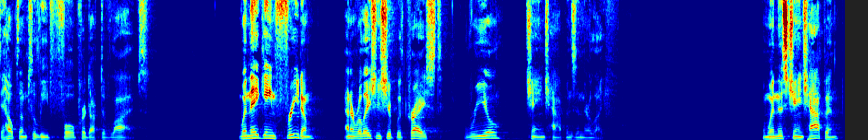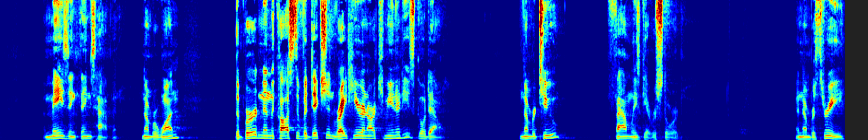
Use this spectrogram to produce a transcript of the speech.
to help them to lead full, productive lives. When they gain freedom and a relationship with Christ, real change happens in their life. And when this change happens, amazing things happen. Number one, the burden and the cost of addiction right here in our communities go down. Number two, families get restored. And number three,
